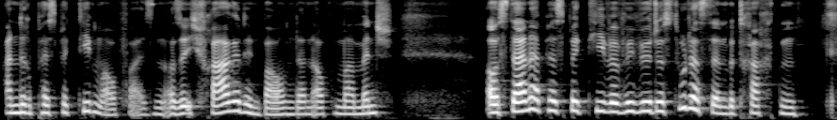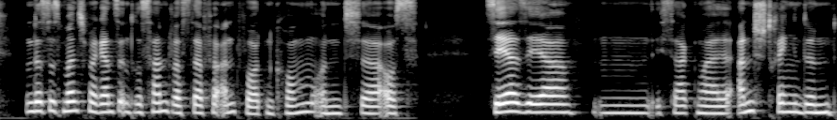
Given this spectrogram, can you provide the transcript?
andere Perspektiven aufweisen. Also ich frage den Baum dann auch immer, Mensch, aus deiner Perspektive, wie würdest du das denn betrachten? Und das ist manchmal ganz interessant, was da für Antworten kommen. Und äh, aus sehr, sehr, hm, ich sag mal, anstrengenden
